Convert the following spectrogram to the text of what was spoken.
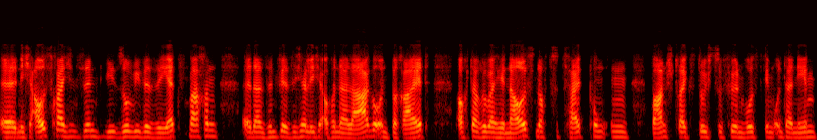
äh, nicht ausreichend sind, wie, so wie wir sie jetzt machen, äh, dann sind wir sicherlich auch in der Lage und bereit, auch darüber hinaus noch zu Zeitpunkten Warnstreiks durchzuführen, wo es dem Unternehmen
